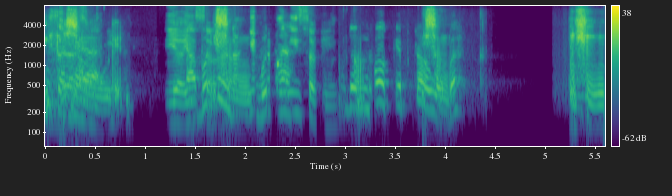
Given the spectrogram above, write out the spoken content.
iseng ya. mungkin Iya iseng, memang lah. iseng. Dong bokep tau Iseng. bah.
